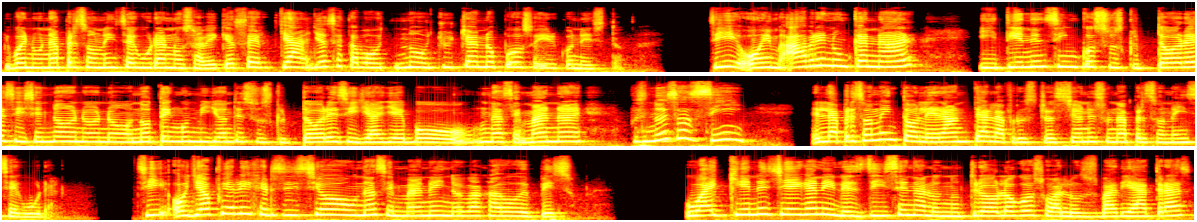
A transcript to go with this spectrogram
Y bueno, una persona insegura no sabe qué hacer. Ya, ya se acabó. No, yo ya no puedo seguir con esto. Sí, o em, abren un canal y tienen cinco suscriptores y dicen, no, no, no, no tengo un millón de suscriptores y ya llevo una semana. Pues no es así. La persona intolerante a la frustración es una persona insegura. ¿Sí? O ya fui al ejercicio una semana y no he bajado de peso. O hay quienes llegan y les dicen a los nutriólogos o a los bariatras,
